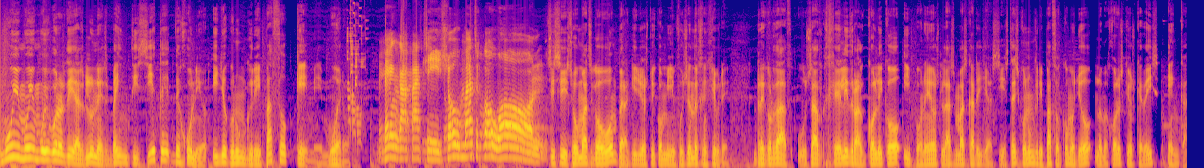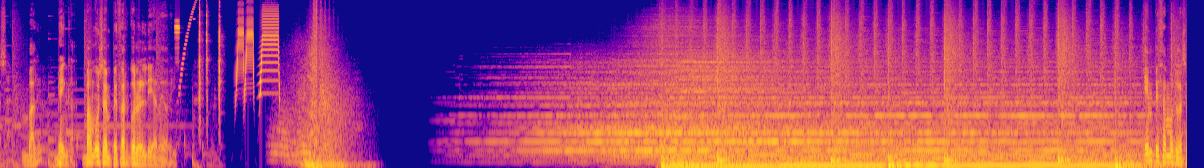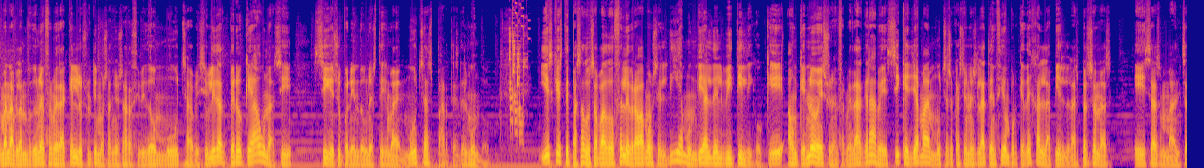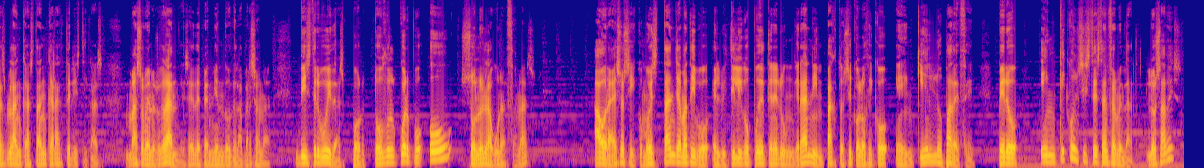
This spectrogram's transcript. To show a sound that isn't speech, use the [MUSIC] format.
Muy, muy, muy buenos días. Lunes 27 de junio y yo con un gripazo que me muero. Venga, Pachi, show must go on. Sí, sí, so much go on, pero aquí yo estoy con mi infusión de jengibre. Recordad, usad gel hidroalcohólico y poneos las mascarillas. Si estáis con un gripazo como yo, lo mejor es que os quedéis en casa, ¿vale? Venga, vamos a empezar con el día de hoy. Empezamos la semana hablando de una enfermedad que en los últimos años ha recibido mucha visibilidad, pero que aún así sigue suponiendo un estigma en muchas partes del mundo. Y es que este pasado sábado celebrábamos el Día Mundial del Vitíligo, que, aunque no es una enfermedad grave, sí que llama en muchas ocasiones la atención porque deja en la piel de las personas esas manchas blancas tan características, más o menos grandes, ¿eh? dependiendo de la persona, distribuidas por todo el cuerpo o solo en algunas zonas. Ahora, eso sí, como es tan llamativo, el vitíligo puede tener un gran impacto psicológico en quien lo padece. Pero, ¿en qué consiste esta enfermedad? ¿Lo sabes?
